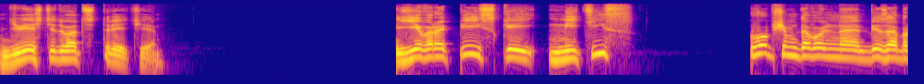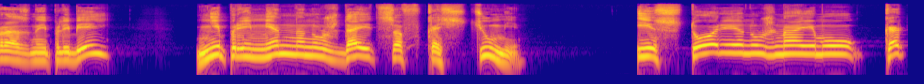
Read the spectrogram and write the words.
223. Европейский метис, в общем, довольно безобразный плебей, непременно нуждается в костюме. История нужна ему как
